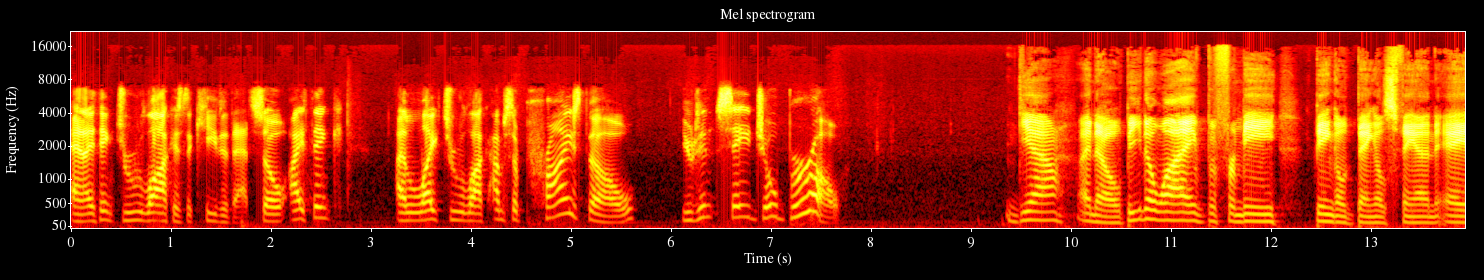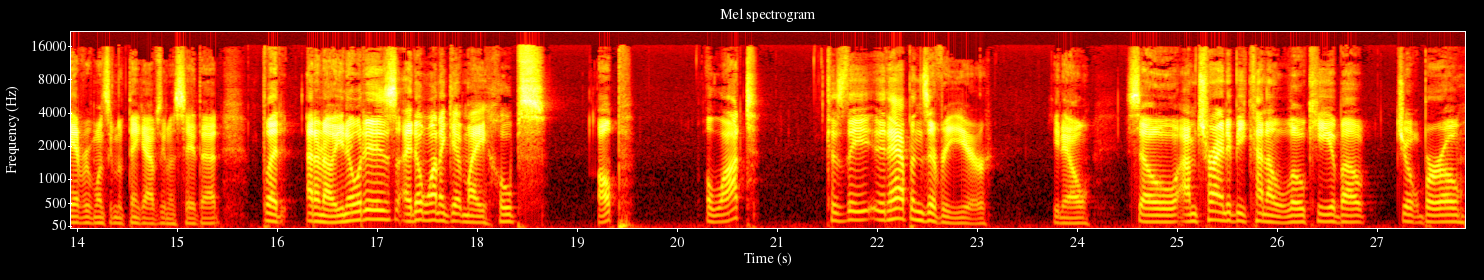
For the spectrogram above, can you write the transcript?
And I think Drew Lock is the key to that. So I think I like Drew Lock. I'm surprised though you didn't say Joe Burrow. Yeah, I know. But you know why? But for me, being a Bengals fan, A, everyone's going to think I was going to say that. But I don't know. You know what it is? I don't want to get my hopes up a lot because they it happens every year, you know. So I'm trying to be kind of low key about Joe Burrow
